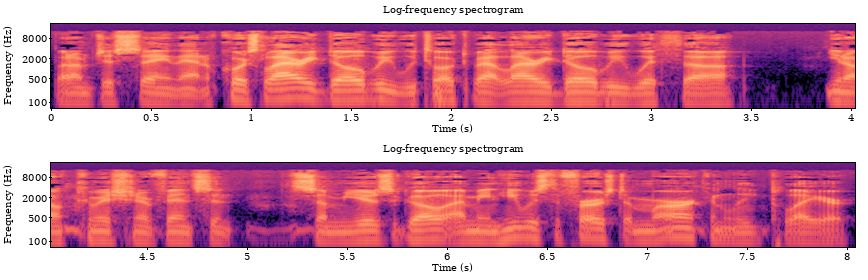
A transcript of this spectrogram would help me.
but I'm just saying that. Of course, Larry Doby. We talked about Larry Doby with, uh, you know, Commissioner Vincent some years ago. I mean, he was the first American League player,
